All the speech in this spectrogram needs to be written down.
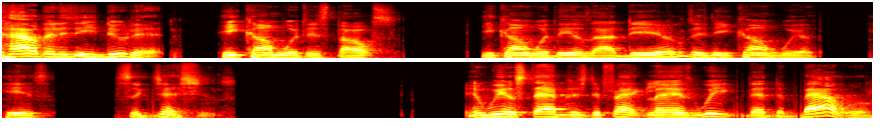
how did he do that? He come with his thoughts. He come with his ideas, and he come with his suggestions. And we established the fact last week that the battle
